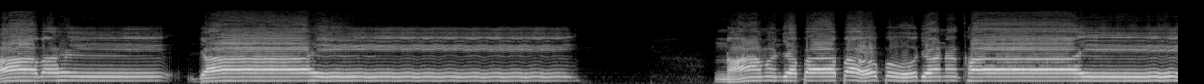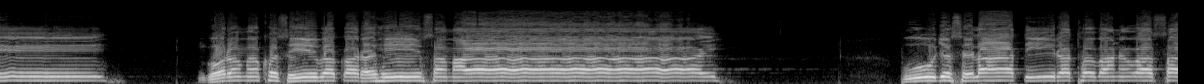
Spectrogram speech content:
ਆਵਹਿ ਜਾਹੇ। ਨਾਮ ਜਪਾ ਭਉ ਭੋਜਨ ਖਾਏ। ਗੁਰਮੁਖ ਸੇਵਕ ਰਹੇ ਸਮਾਏ। ਪੂਜ ਸਿਲਾ ਤੀਰਥ ਵਨਵਾਸਾ।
